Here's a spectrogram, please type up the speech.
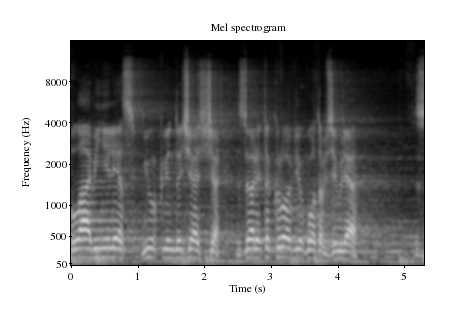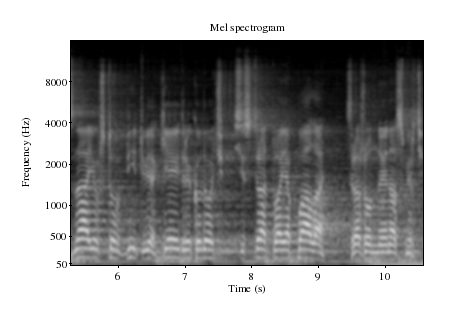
Пламени лес, Мюрквинда чаща, залита кровью готов земля». Знаю, что в битве Кейдрика дочь, сестра твоя пала, сраженная насмерть.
